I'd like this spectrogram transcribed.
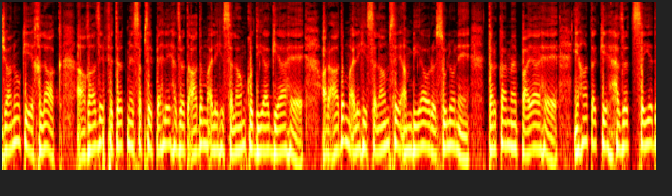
جانو کہ اخلاق آغاز فطرت میں سب سے پہلے حضرت آدم علیہ السلام کو دیا گیا ہے، اور آدم علیہ السلام سے انبیاء اور رسولوں نے ترکہ میں پایا ہے۔ یہاں تک کہ حضرت سید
